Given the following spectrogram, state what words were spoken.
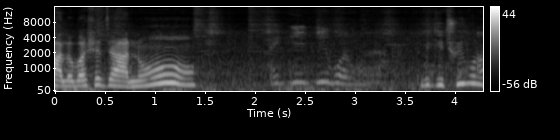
ভালোবাসে জানো? তুমি কিছুই বলো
